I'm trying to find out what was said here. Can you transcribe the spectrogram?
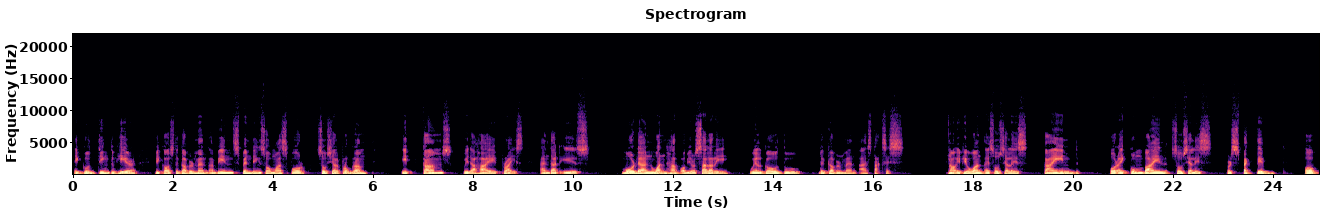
a good thing to hear because the government have been spending so much for social program. It comes with a high price and that is more than one half of your salary will go to the government as taxes. Now, if you want a socialist kind or a combined socialist perspective of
